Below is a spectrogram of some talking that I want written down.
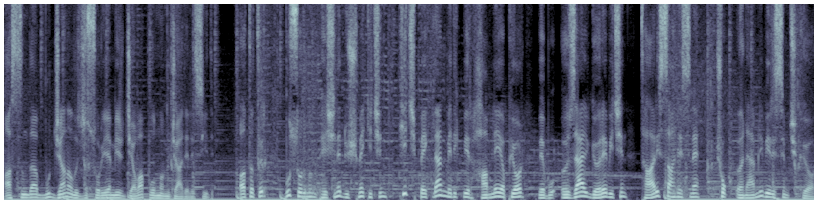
aslında bu can alıcı soruya bir cevap bulma mücadelesiydi. Atatürk bu sorunun peşine düşmek için hiç beklenmedik bir hamle yapıyor ve bu özel görev için tarih sahnesine çok önemli bir isim çıkıyor.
